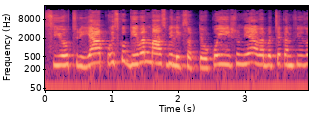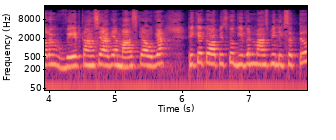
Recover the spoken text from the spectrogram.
CO three या आपको इसको गिवन मास भी लिख सकते हो। कोई इशू नहीं है। अगर बच्चे कंफ्यूज हो रहे हैं वेट कहाँ से आ गया मास क्या हो गया, ठीक है? तो आप इसको गिवन मास भी लिख सकते हो।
